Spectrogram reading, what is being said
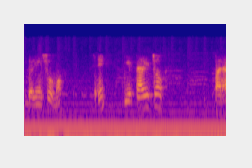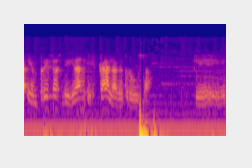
del insumo, y está hecho para empresas de gran escala de producción, que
